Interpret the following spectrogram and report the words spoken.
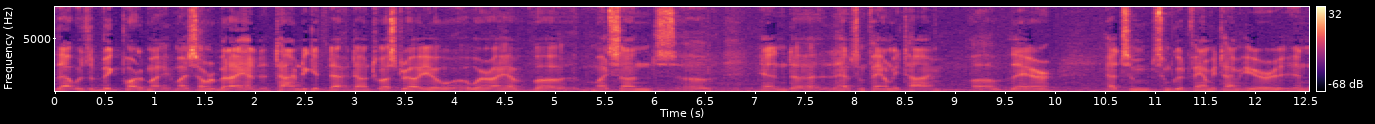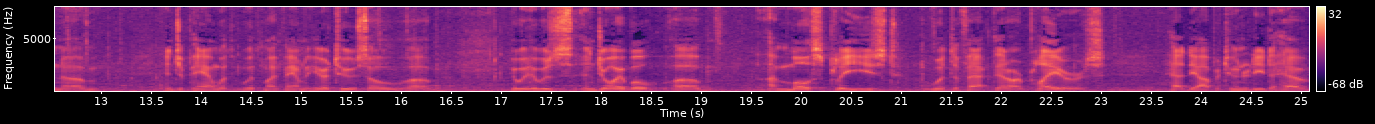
that was a big part of my, my summer. But I had time to get da- down to Australia, where I have uh, my sons, uh, and uh, have some family time uh, there. Had some, some good family time here in um, in Japan with, with my family here too. So um, it, it was enjoyable. Um, I'm most pleased with the fact that our players had the opportunity to have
